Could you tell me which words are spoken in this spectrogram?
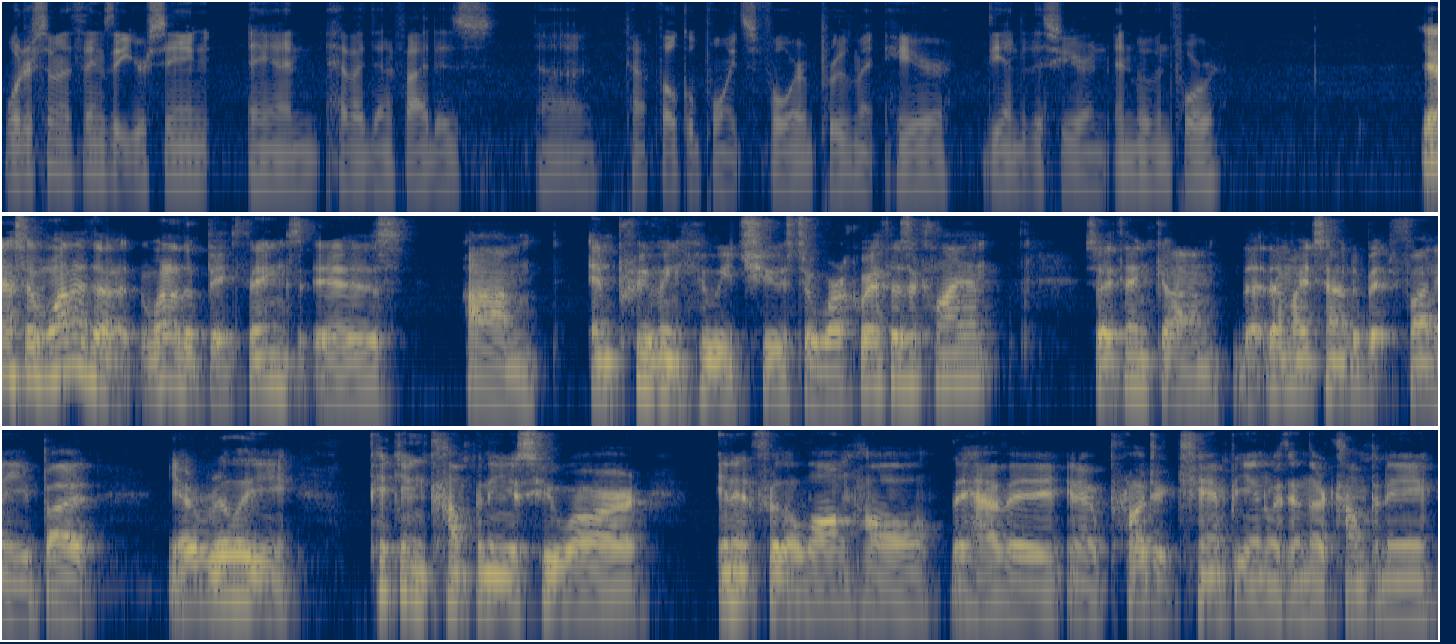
What are some of the things that you're seeing and have identified as uh, kind of focal points for improvement here the end of this year and, and moving forward? Yeah, so one of the one of the big things is um, improving who we choose to work with as a client. So I think um, that that might sound a bit funny, but you know, really picking companies who are in it for the long haul. They have a you know project champion within their company,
